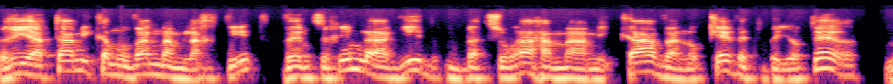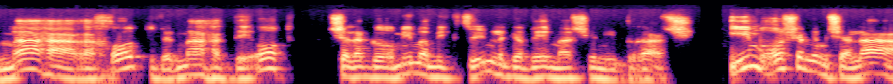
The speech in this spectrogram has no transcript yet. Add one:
ראייתם היא כמובן ממלכתית, והם צריכים להגיד בצורה המעמיקה והנוקבת ביותר מה ההערכות ומה הדעות של הגורמים המקצועיים לגבי מה שנדרש. אם ראש הממשלה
